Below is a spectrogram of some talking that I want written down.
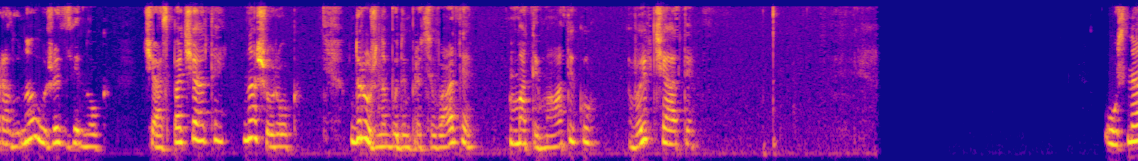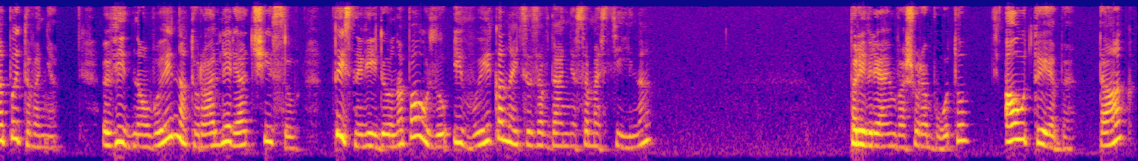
Пролунав уже дзвінок. Час почати наш урок. Дружно будемо працювати, математику вивчати. Усне опитування. Віднови натуральний ряд чисел. Тисни відео на паузу і виконай це завдання самостійно. Перевіряємо вашу роботу. А у тебе так?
